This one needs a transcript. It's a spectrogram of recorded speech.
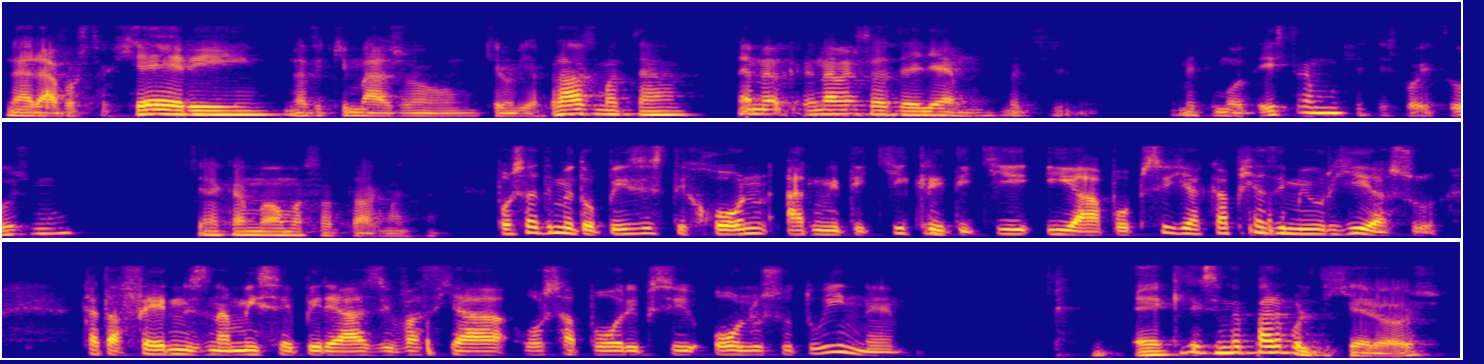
να ράβω στο χέρι, να δοκιμάζω καινούργια πράγματα. Να είμαι, να είμαι στα ατελιέ μου, με, με τη μοδίστρα μου και τις βοηθούς μου και να κάνουμε όμορφα πράγματα. πώς αντιμετωπίζεις τυχόν αρνητική κριτική ή άποψη για κάποια δημιουργία σου; Καταφέρνεις να μην σε επηρεάζει βαθιά ως απόρριψη όλου σου του είναι; Ε, κοίταξε, είμαι πάρα πολύ τυχερός,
